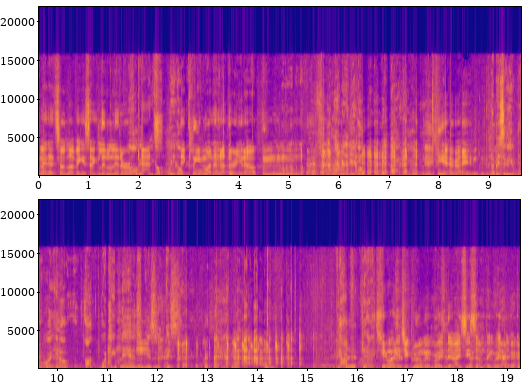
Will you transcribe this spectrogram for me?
Man, that's so loving. It's like little litter of Oh, we- we cats. go- we go they clean back. one another, you know. You know, we, we go back. yeah. yeah, right. No, basically, what you know, uh, what we play as is is. yeah, yeah. Hey, why don't you groom him right there? I see something right there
